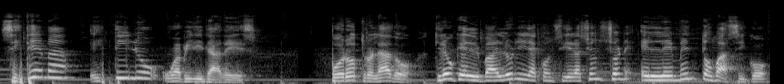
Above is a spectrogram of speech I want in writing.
sistema, estilo o habilidades. Por otro lado, creo que el valor y la consideración son elementos básicos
